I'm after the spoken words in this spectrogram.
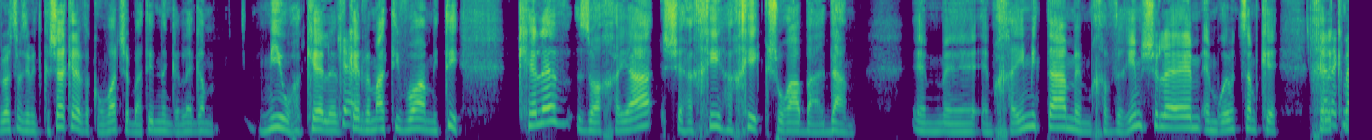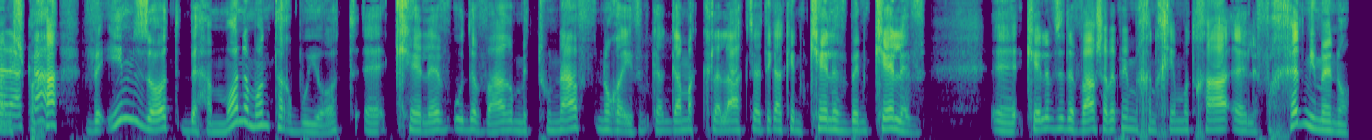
ולא סתם זה מתקשר כלב, וכמובן שבעתיד נגלה גם מי הוא הכלב, כן. כן, ומה טבעו האמיתי. כלב זו החיה שהכי הכי קשורה באדם. הם, אה, הם חיים איתם, הם חברים שלהם, הם רואים אותם כחלק. מהמשפחה, ועם זאת, בהמון המון תרבויות, אה, כלב הוא דבר מטונף נוראי, וגם הקללה הקצת עתיקה, כן, כלב בן כלב. אה, כלב זה דבר שהרבה פעמים מחנכים אותך לפחד ממנו,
